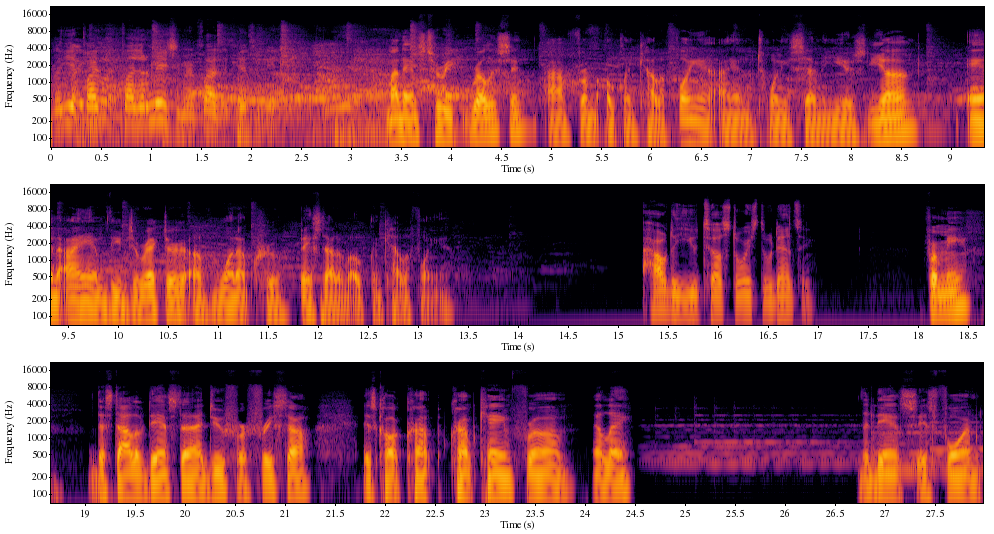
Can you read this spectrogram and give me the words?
Yeah, pleasure, pleasure to meet you, man. Pleasure. My name's Tariq Rollerson. I'm from Oakland, California. I am 27 years young, and I am the director of One Up Crew based out of Oakland, California. How do you tell stories through dancing? For me, the style of dance that I do for freestyle is called krump. Krump came from LA. The dance is formed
